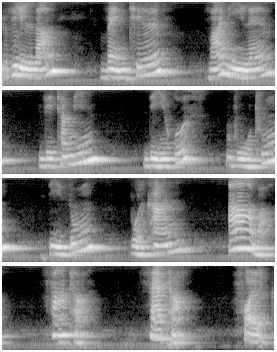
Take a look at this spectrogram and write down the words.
Villa, Ventil, Vanille, Vitamin, Virus, Votum, Visum, Vulkan, Aber, Vater, Vater, Volk,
